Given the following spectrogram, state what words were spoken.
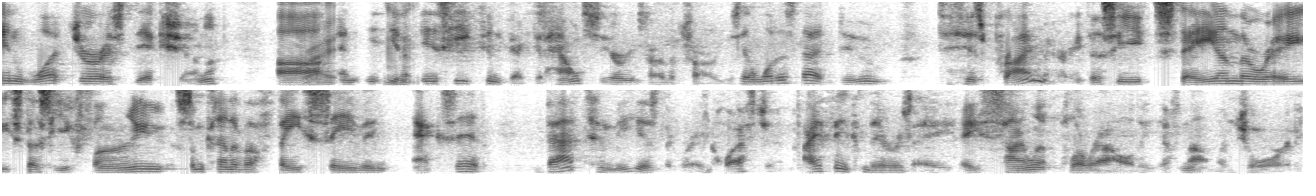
in what jurisdiction? Uh, right. And you mm-hmm. know, is he convicted? How serious are the charges? And what does that do to his primary? Does he stay in the race? Does he find some kind of a face-saving exit? That to me is the great question. I think there is a, a silent plurality, if not majority,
